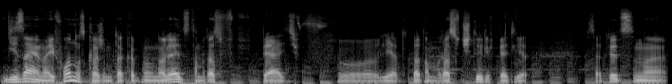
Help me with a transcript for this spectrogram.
дизайн айфона, скажем так, обновляется там раз в 5 лет, да, там раз в 4-5 лет. Соответственно,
